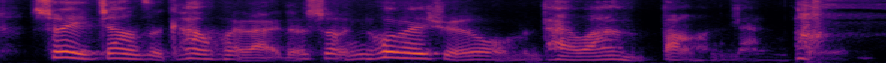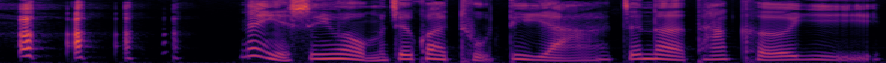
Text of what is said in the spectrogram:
所以这样子看回来的时候，你会不会觉得我们台湾很棒、很难得？那也是因为我们这块土地呀，真的它可以。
